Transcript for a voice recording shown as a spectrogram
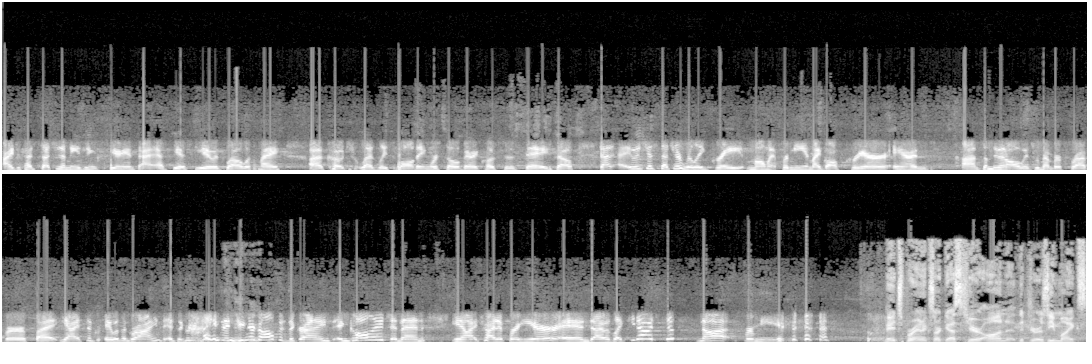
I just had such an amazing experience at SDSU as well with my uh, coach Leslie Spalding. We're still very close to this day. So that it was just such a really great moment for me in my golf career and um, something that I'll always remember forever. But yeah, it's a it was a grind. It's a grind in junior golf. It's a grind in college, and then you know I tried it for a year, and I was like, you know, it's just not for me. Paige Spiranacs, our guest here on the Jersey Mike's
